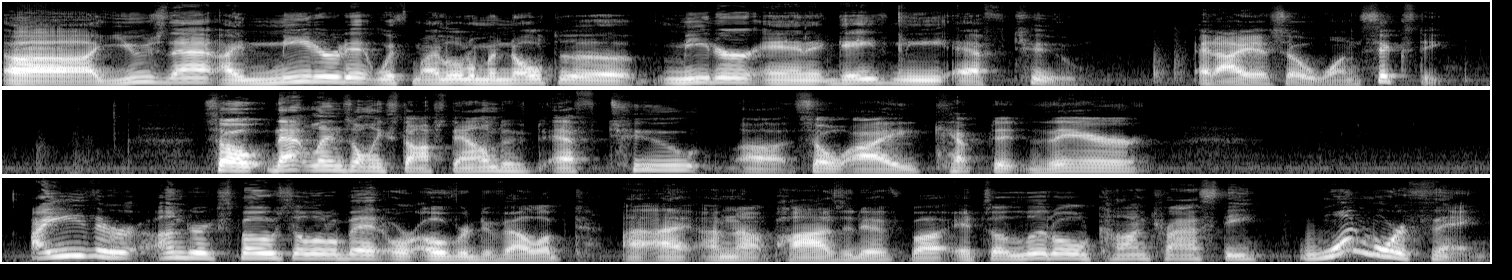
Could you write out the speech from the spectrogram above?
Uh, used that. I metered it with my little Minolta meter and it gave me f2 at ISO 160. So that lens only stops down to f2, uh, so I kept it there. I either underexposed a little bit or overdeveloped. I, am not positive, but it's a little contrasty. One more thing.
